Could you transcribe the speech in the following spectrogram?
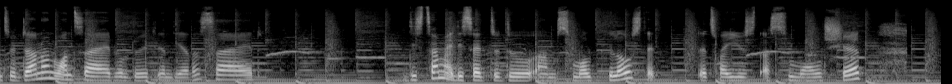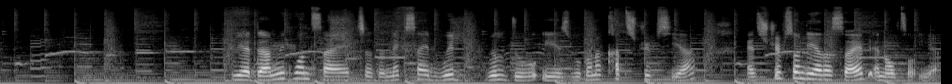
Once we're done on one side, we'll do it on the other side. This time I decided to do um, small pillows, that, that's why I used a small shirt. We are done with one side, so the next side we will do is we're gonna cut strips here and strips on the other side and also here.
